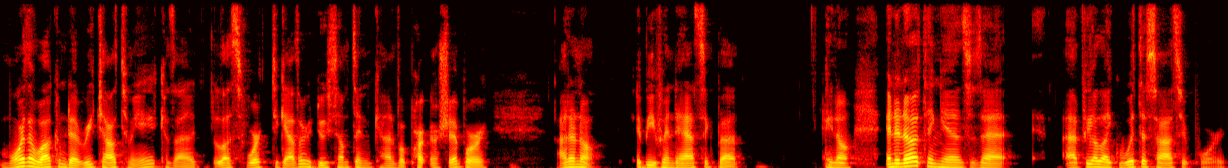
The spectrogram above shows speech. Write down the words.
more than welcome to reach out to me because I let's work together, do something kind of a partnership, or I don't know. It'd be fantastic, but you know. And another thing is, is that I feel like with the Sos report,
